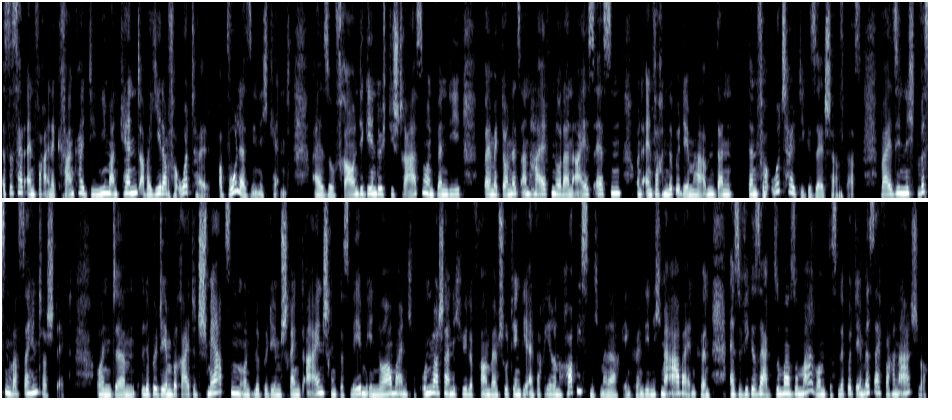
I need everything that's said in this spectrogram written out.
es ist halt einfach eine Krankheit, die niemand kennt, aber jeder verurteilt, obwohl er sie nicht kennt. Also Frauen, die gehen durch die Straßen und wenn die bei McDonalds anhalten oder ein Eis essen und einfach ein Lipidem haben, dann dann verurteilt die Gesellschaft das, weil sie nicht wissen, was dahinter steckt. Und ähm, Lipödem bereitet Schmerzen und Lipödem schränkt ein, schränkt das Leben enorm ein. Ich habe unwahrscheinlich viele Frauen beim Shooting, die einfach ihren Hobbys nicht mehr nachgehen können, die nicht mehr arbeiten können. Also wie gesagt, summa summarum, das Lipödem ist einfach ein Arschloch.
